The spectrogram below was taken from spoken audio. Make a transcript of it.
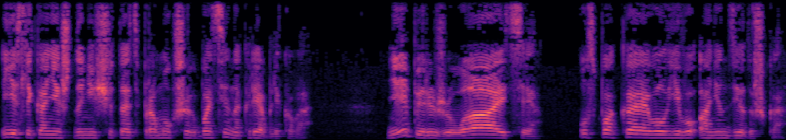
если, конечно, не считать промокших ботинок Рябликова. «Не переживайте», — успокаивал его Анин дедушка.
